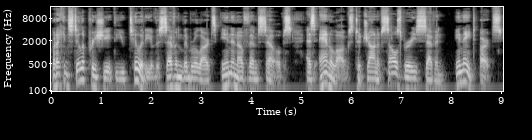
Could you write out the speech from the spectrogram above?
but I can still appreciate the utility of the seven liberal arts in and of themselves as analogues to John of Salisbury's seven innate arts.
